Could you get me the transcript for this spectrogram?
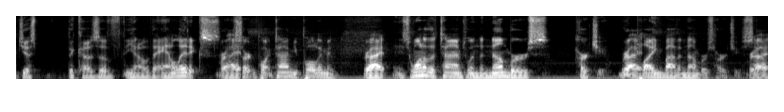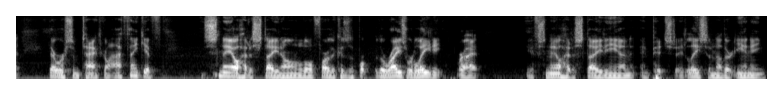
just because of you know the analytics. At a certain point in time, you pull him, and Right. it's one of the times when the numbers hurt you. Right. Playing by the numbers hurt you. So Right. there were some tactical. I think if Snell had stayed on a little further because the, the Rays were leading. Right. If Snell had stayed in and pitched at least another inning,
